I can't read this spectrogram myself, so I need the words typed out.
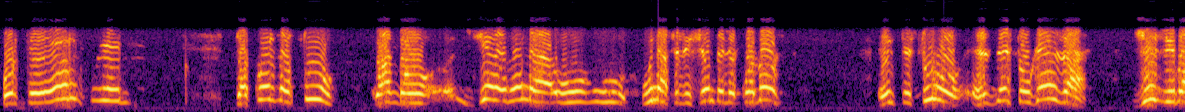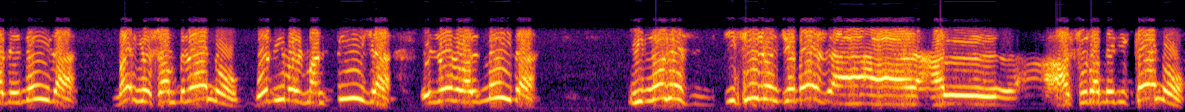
porque él fue, ¿te acuerdas tú cuando hicieron una, una selección del Ecuador? En que estuvo Ernesto Guerra, Jerry Badeneira, Mario Zambrano, Bolívar Mantilla, El Oro Almeida, y no les quisieron llevar al, sudamericano.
